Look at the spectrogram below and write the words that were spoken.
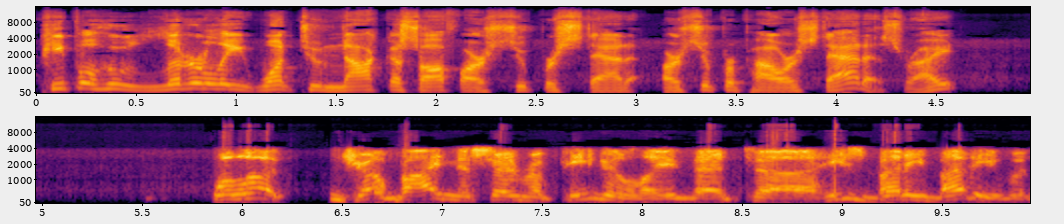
People who literally want to knock us off our super stat, our superpower status, right? Well, look, Joe Biden has said repeatedly that uh, he's buddy buddy with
